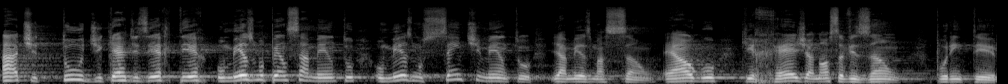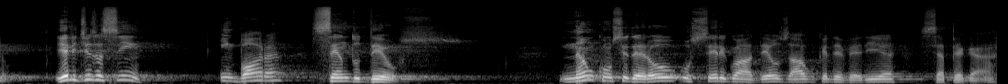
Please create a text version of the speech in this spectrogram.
a atitude, quer dizer ter o mesmo pensamento, o mesmo sentimento e a mesma ação. É algo que rege a nossa visão por inteiro. E ele diz assim: embora sendo Deus, não considerou o ser igual a Deus algo que ele deveria se apegar.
